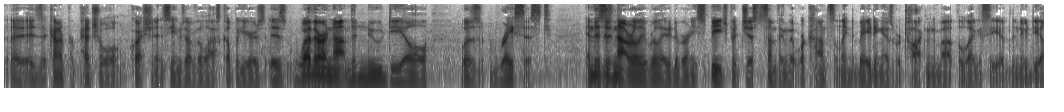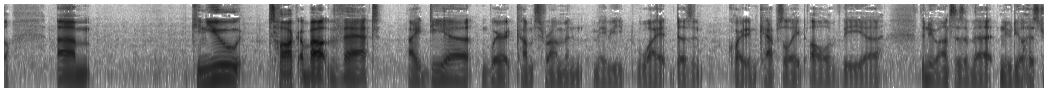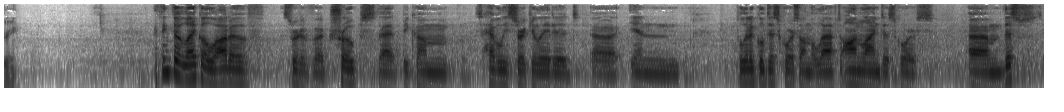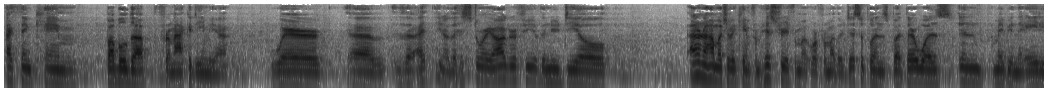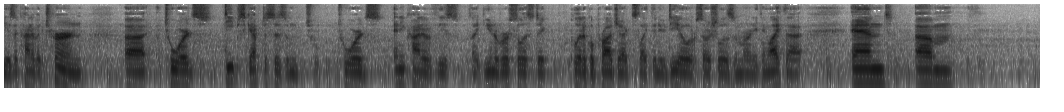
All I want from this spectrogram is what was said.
is a kind of perpetual question. It seems over the last couple years is whether or not the New Deal was racist. And this is not really related to Bernie's speech, but just something that we're constantly debating as we're talking about the legacy of the New Deal. Um, can you talk about that idea, where it comes from, and maybe why it doesn't quite encapsulate all of the uh, the nuances of that New Deal history? I think that, like a lot of sort of uh, tropes that become heavily circulated uh, in political discourse on the left, online discourse, um, this I think came bubbled up from academia, where uh, the you know the historiography of the New Deal. I don't know how much of it came from history from or from other disciplines, but there was in maybe in the '80s a kind of a turn uh, towards deep skepticism t- towards any kind of these like universalistic political projects like the New Deal or socialism or anything like that, and um,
